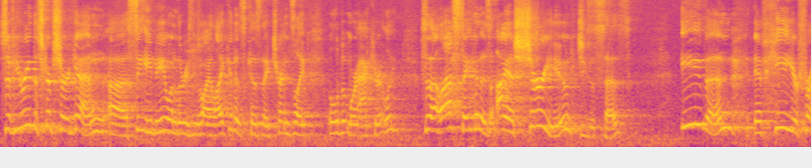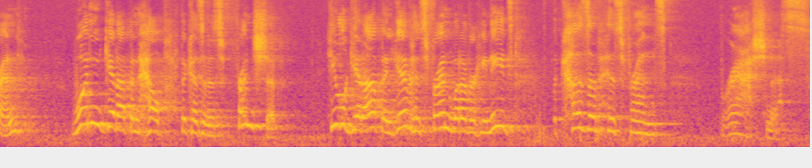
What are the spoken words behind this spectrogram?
So if you read the scripture again, uh, CEB, one of the reasons why I like it is because they translate a little bit more accurately. So that last statement is I assure you, Jesus says, even if he, your friend, wouldn't get up and help because of his friendship, he will get up and give his friend whatever he needs because of his friend's brashness.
